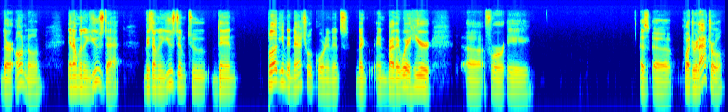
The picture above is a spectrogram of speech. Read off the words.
that are unknown. And I'm going to use that because I'm going to use them to then plug in the natural coordinates. That, and by the way, here uh, for a as a quadrilateral,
